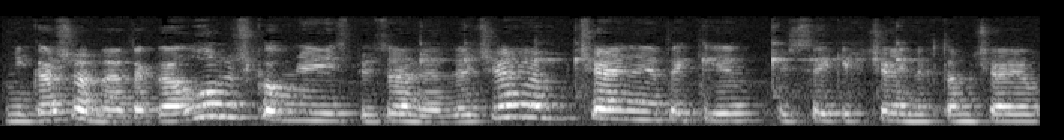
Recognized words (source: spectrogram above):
Некошерная такая ложечка, у меня есть специальная для чая, чайные такие, из всяких чайных там чаев.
